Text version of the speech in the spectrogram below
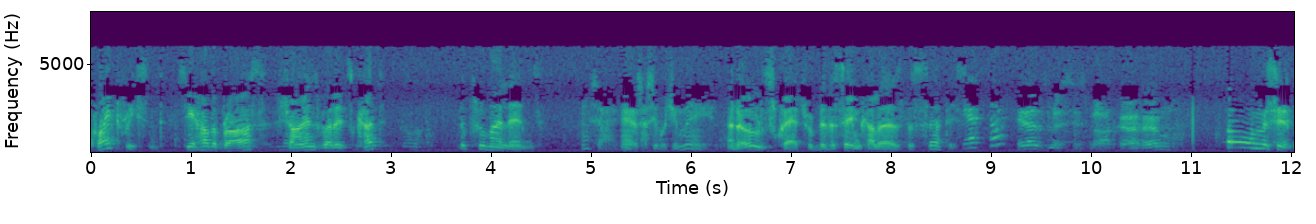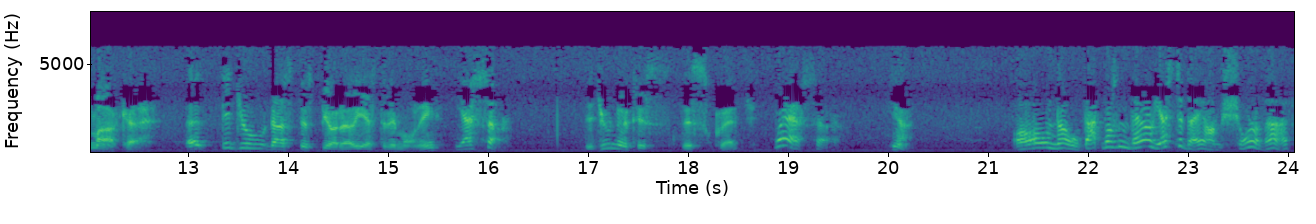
Quite recent. See how the brass shines where it's cut? Look through my lens. Yes, I, yes, I see what you mean. An old scratch would be the same color as the surface. Yes, sir? Here's Mrs. Marker, Holmes. Oh, Mrs. Marker. Uh, did you dust this bureau yesterday morning? Yes, sir. Did you notice this scratch? Where, sir? Here. Oh, no, that wasn't there yesterday. I'm sure of that.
